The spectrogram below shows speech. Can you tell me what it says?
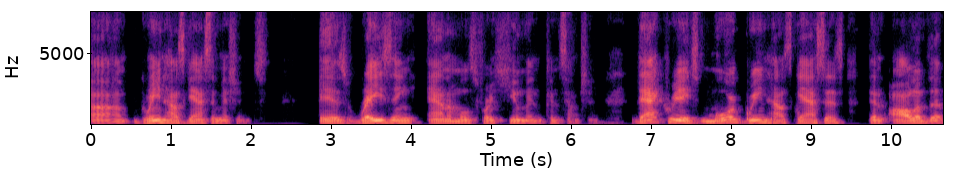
um, greenhouse gas emissions is raising animals for human consumption. That creates more greenhouse gases than all of the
